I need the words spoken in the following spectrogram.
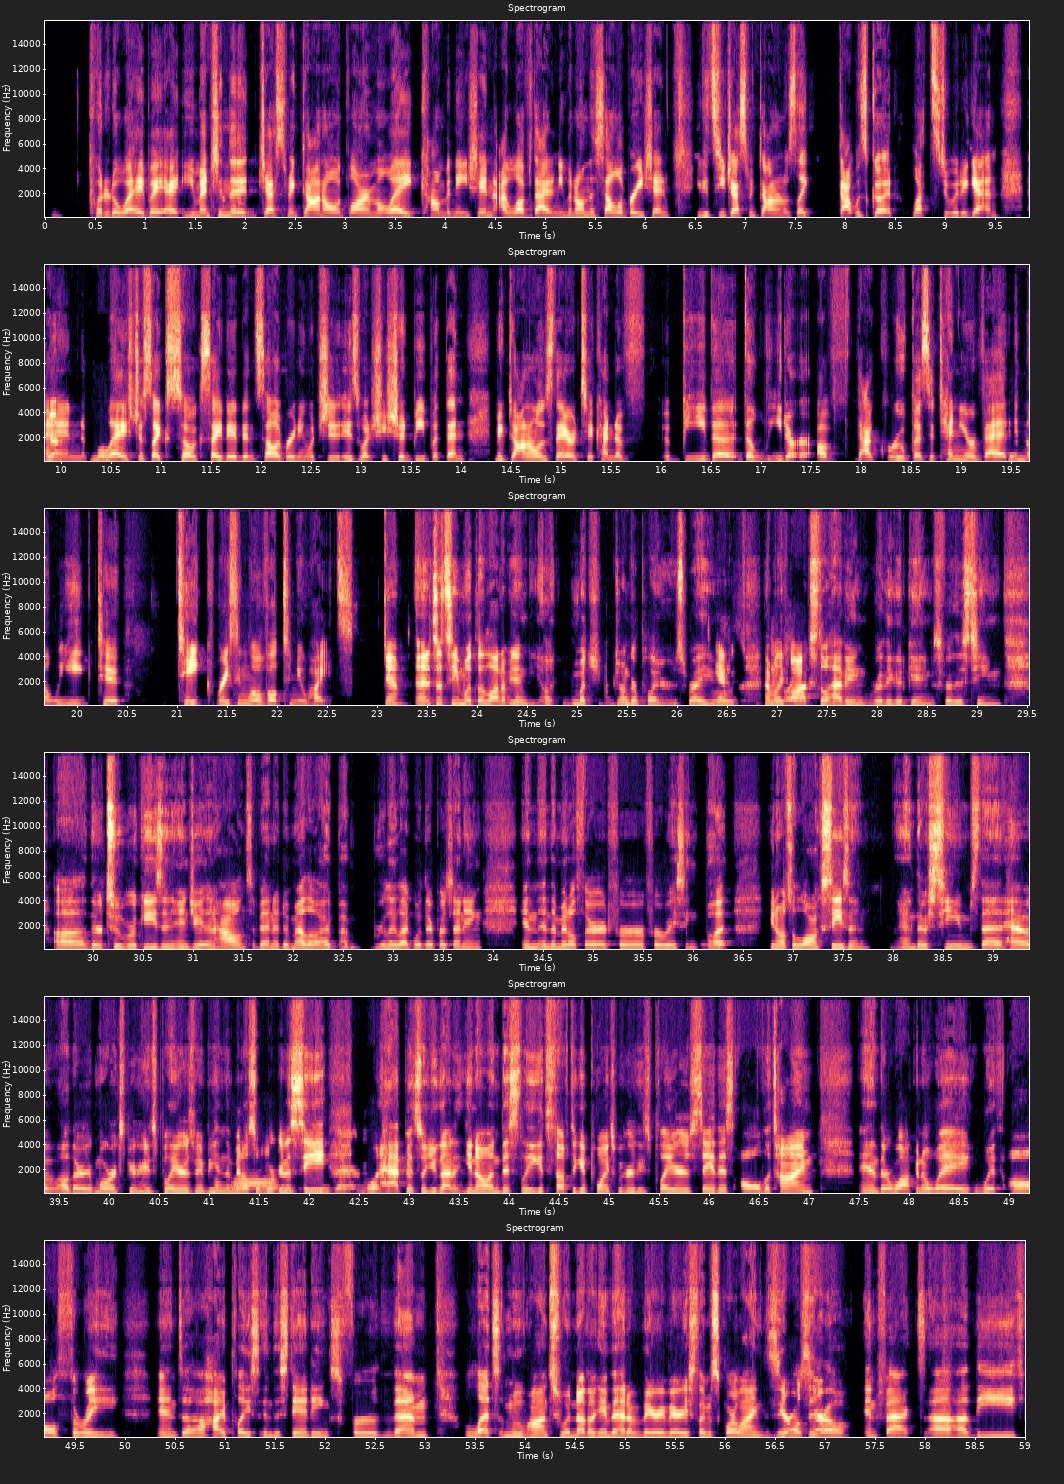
put it away. But uh, you mentioned the Jess McDonald, Lauren Milliet combination. I love that. And even on the celebration, you could see Jess McDonald was like, that was good. Let's do it again. Yeah. And Milliet is just like so excited and celebrating, which is what she should be. But then McDonald is there to kind of uh, be the the leader of that group as a 10 year vet in the league to take Racing Louisville to new heights. Yeah, and it's a team with a lot of young, uh, much younger players, right? Yes, Emily Fox still having really good games for this team. Uh, there are two rookies in, in Jaelin Howell and Savannah DeMelo. I, I, really like what they're presenting in in the middle third for for racing, but you know it's a long season. And there's teams that have other more experienced players maybe in the middle. So we're going to see what happens. So you got to, you know, in this league, it's tough to get points. We hear these players say this all the time, and they're walking away with all three and a high place in the standings for them. Let's move on to another game that had a very, very slim scoreline 0 0. In fact, uh, the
